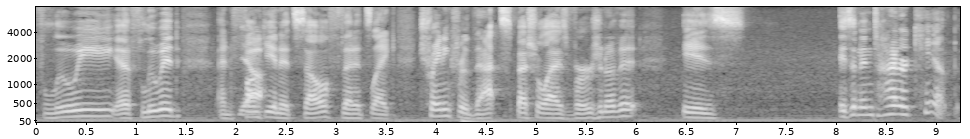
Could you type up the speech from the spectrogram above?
fluid, uh, fluid and Yeah. funky in itself that it's like training for that specialized version of it is is an entire camp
